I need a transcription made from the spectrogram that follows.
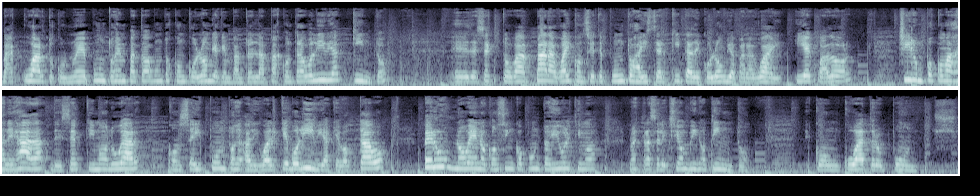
va cuarto con 9 puntos, empatado a puntos con Colombia que empató en La Paz contra Bolivia, quinto. Eh, de sexto va Paraguay con 7 puntos, ahí cerquita de Colombia, Paraguay y Ecuador. Chile un poco más alejada, de séptimo lugar, con 6 puntos, al igual que Bolivia, que va octavo. Perú, noveno, con 5 puntos. Y último, nuestra selección vino tinto, con 4 puntos.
